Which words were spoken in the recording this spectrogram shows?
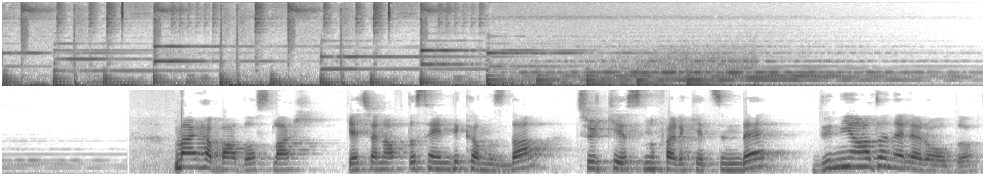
Merhaba dostlar. Geçen hafta sendikamızda Türkiye Sınıf Hareketi'nde dünyada neler oldu?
